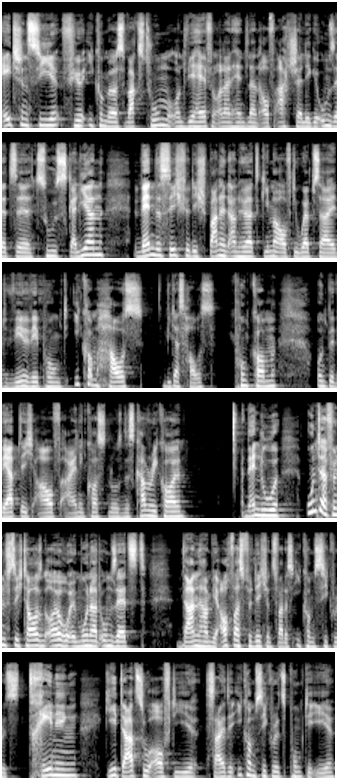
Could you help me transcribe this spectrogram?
Agency für E-Commerce Wachstum und wir helfen Online-Händlern auf achtstellige Umsätze zu skalieren. Wenn es sich für dich spannend anhört, geh mal auf die Website www.ecomhouse, wie das Haus.com und bewerb dich auf einen kostenlosen Discovery Call. Wenn du unter 50.000 Euro im Monat umsetzt, dann haben wir auch was für dich und zwar das Ecom Secrets Training. Geht dazu auf die Seite ecomsecrets.de,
